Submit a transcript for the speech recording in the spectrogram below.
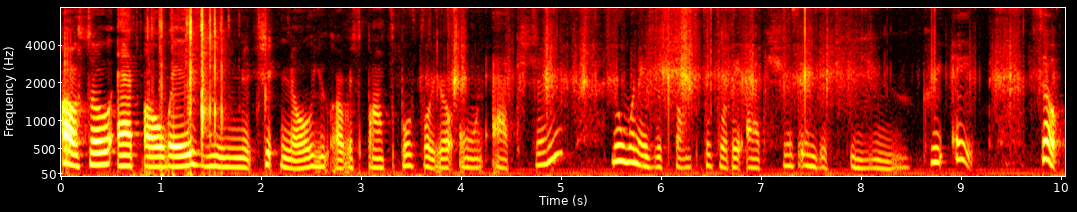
also, as always, you should know you are responsible for your own actions. No one is responsible for the actions in which you create. So,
